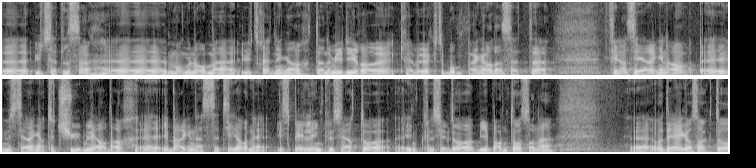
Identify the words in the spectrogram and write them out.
eh, utsettelse. Mange år med utredninger. Den er mye dyrere, krever økte bompenger. Den setter finansieringen av investeringer til 20 milliarder i Bergen neste ti årene i spill, inklusiv da Bybanen til Åsane. Eh, og det jeg har sagt da,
